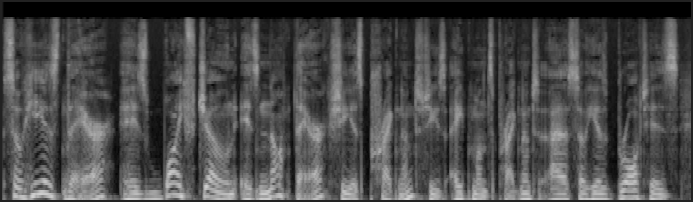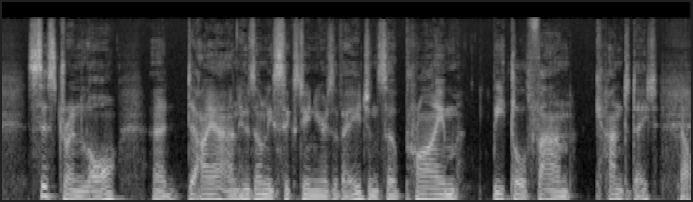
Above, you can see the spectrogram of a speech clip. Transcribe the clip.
So he is there. His wife Joan is not there. She is pregnant. She's eight months pregnant. Uh, so he has brought his sister in law, uh, Diane, who's only 16 years of age, and so prime Beatle fan candidate. Yeah.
